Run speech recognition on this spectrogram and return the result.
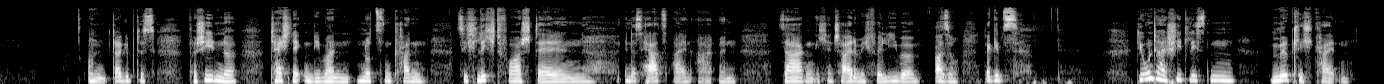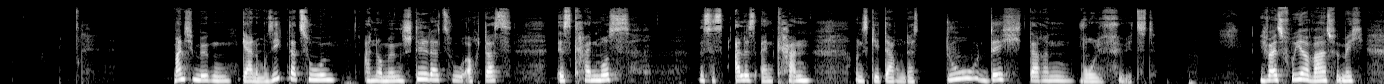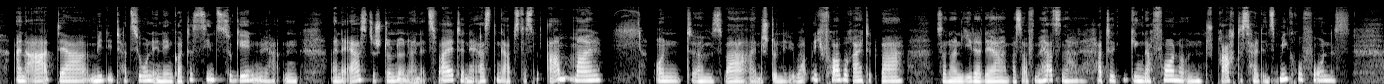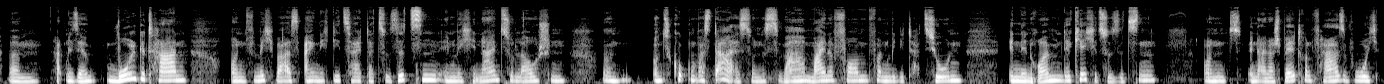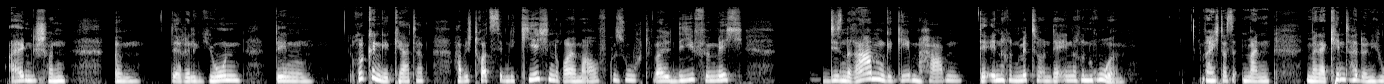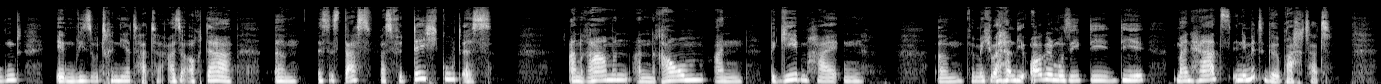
Und da gibt es verschiedene Techniken, die man nutzen kann. Sich Licht vorstellen, in das Herz einatmen, sagen, ich entscheide mich für Liebe. Also da gibt's die unterschiedlichsten Möglichkeiten. Manche mögen gerne Musik dazu, andere mögen still dazu. Auch das ist kein Muss. Es ist alles ein Kann. Und es geht darum, dass du dich darin wohlfühlst. Ich weiß, früher war es für mich eine Art der Meditation in den Gottesdienst zu gehen. Wir hatten eine erste Stunde und eine zweite. In der ersten gab es das Abendmahl und ähm, es war eine Stunde, die überhaupt nicht vorbereitet war, sondern jeder, der was auf dem Herzen hatte, ging nach vorne und sprach das halt ins Mikrofon. Das ähm, hat mir sehr wohl getan. Und für mich war es eigentlich die Zeit, da zu sitzen, in mich hineinzulauschen und und zu gucken, was da ist. Und es war meine Form von Meditation, in den Räumen der Kirche zu sitzen. Und in einer späteren Phase, wo ich eigentlich schon ähm, der Religion den Rücken gekehrt habe, habe ich trotzdem die Kirchenräume aufgesucht, weil die für mich diesen Rahmen gegeben haben der inneren Mitte und der inneren Ruhe. Weil ich das in, mein, in meiner Kindheit und Jugend irgendwie so trainiert hatte. Also auch da ähm, es ist das, was für dich gut ist. An Rahmen, an Raum, an Begebenheiten. Ähm, für mich war dann die Orgelmusik, die, die mein Herz in die Mitte gebracht hat.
